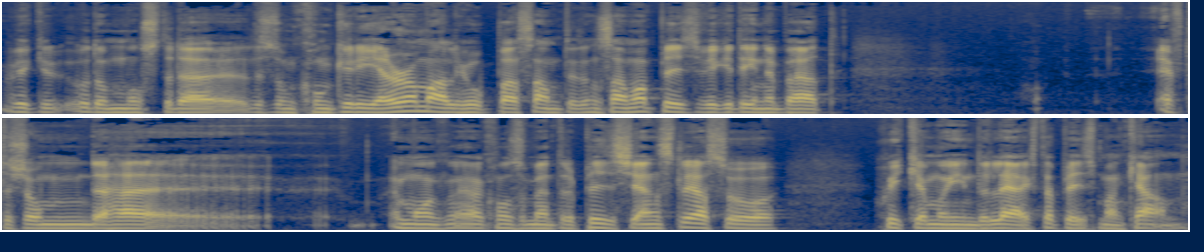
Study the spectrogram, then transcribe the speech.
vilket, och de måste där, liksom konkurrerar de allihopa samtidigt om samma pris vilket innebär att eftersom det här många konsumenter är priskänsliga så skickar man in det lägsta pris man kan.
